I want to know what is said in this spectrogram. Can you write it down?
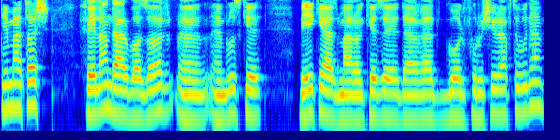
قیمتاش فعلا در بازار امروز که به یکی از مراکز در گل فروشی رفته بودم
